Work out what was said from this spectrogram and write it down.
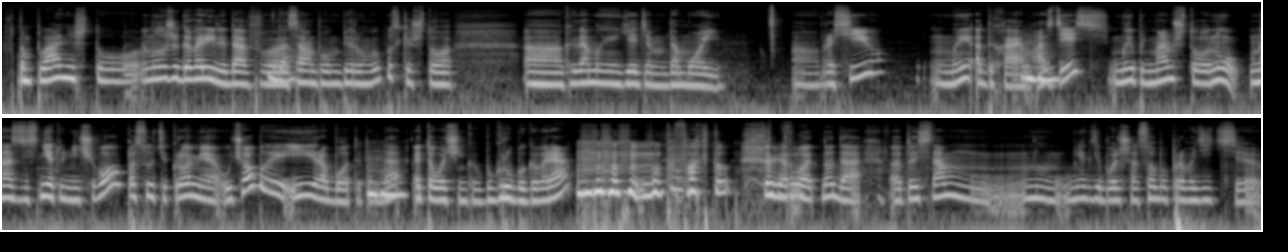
В том плане, что... Ну, мы уже говорили, да, в да. самом, по-моему, первом выпуске, что когда мы едем домой а, в Россию, мы отдыхаем. Mm-hmm. А здесь мы понимаем, что, ну, у нас здесь нету ничего, по сути, кроме учебы и работы, там, mm-hmm. да. Это очень, как бы, грубо говоря. Ну, по факту, все верно. Вот, ну да. А, то есть нам, ну, негде больше особо проводить э,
